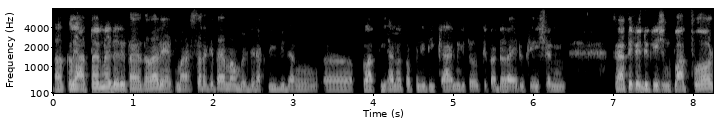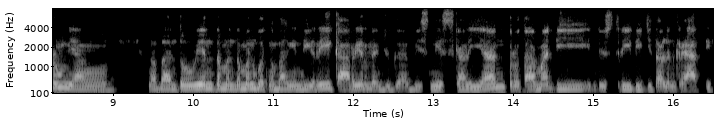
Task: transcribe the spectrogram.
Uh, kelihatan lah dari title-nya ada headmaster, kita emang bergerak di bidang uh, pelatihan atau pendidikan gitu. Kita adalah education, creative education platform yang ngebantuin teman-teman buat ngembangin diri, karir dan juga bisnis kalian, terutama di industri digital dan kreatif,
